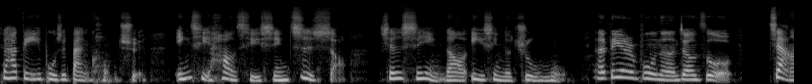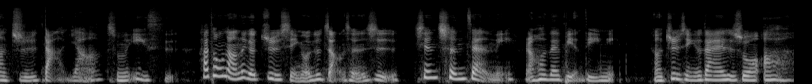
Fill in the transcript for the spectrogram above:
所以他第一步是扮孔雀，引起好奇心，至少先吸引到异性的注目。那第二步呢，叫做价值打压，什么意思？他通常那个句型哦，就讲成是先称赞你，然后再贬低你。然后句型就大概是说啊，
